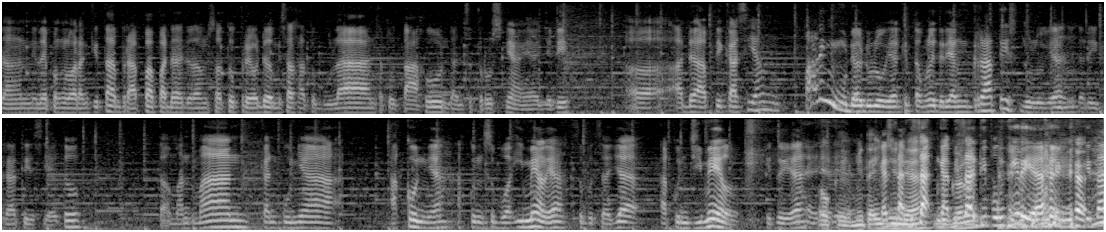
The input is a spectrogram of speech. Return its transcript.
dan nilai pengeluaran kita berapa pada dalam suatu periode misal satu bulan satu tahun dan seterusnya ya. Jadi eh, ada aplikasi yang paling mudah dulu ya kita mulai dari yang gratis dulu ya dari gratis yaitu teman-teman kan punya akun ya akun sebuah email ya sebut saja akun Gmail gitu ya. Oke, minta kan izin nggak ya. bisa nggak bisa dipungkiri ya. Kita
